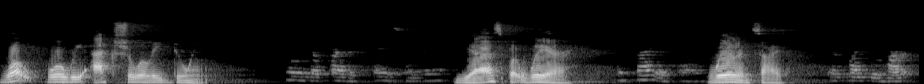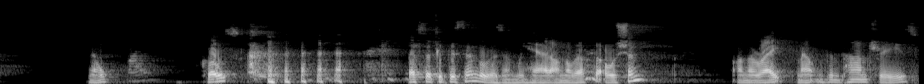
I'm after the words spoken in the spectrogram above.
What were we actually doing? It was a private space, wasn't it? Yes, but where? Inside yourself. Where inside? It was like your heart, Nope. mind. Close. Let's look at the symbolism. We had on the left the ocean, on the right mountains and palm trees.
